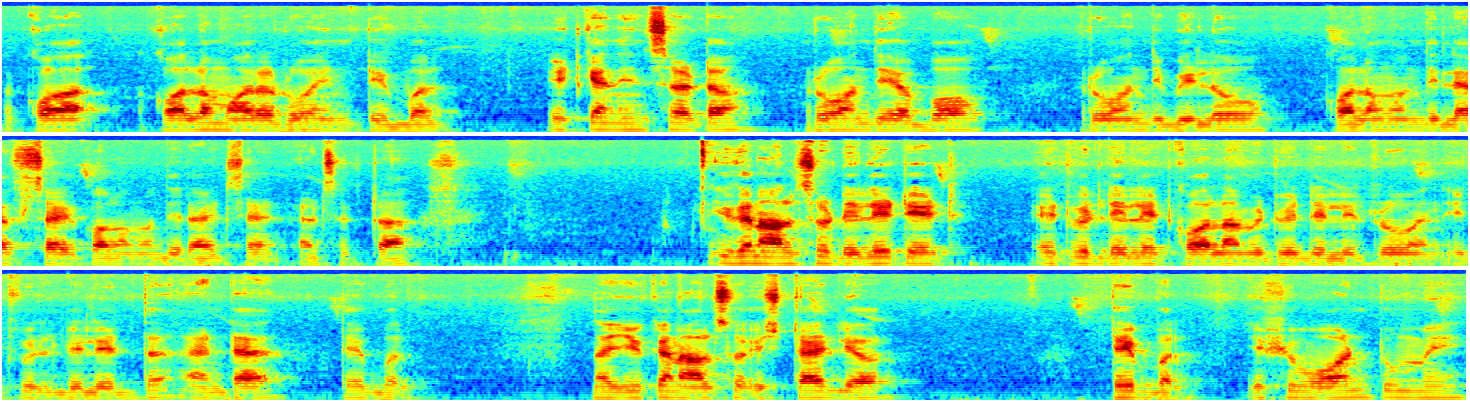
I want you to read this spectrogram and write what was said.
a co column or a row in table. It can insert a row on the above row on the below column on the left side column on the right side etc you can also delete it. It will delete column it will delete row and it will delete the entire table. Now you can also style your table. If you want to make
